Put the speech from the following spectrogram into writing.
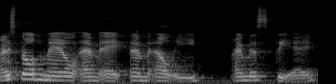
I spelled male M A M L E. I missed the A.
